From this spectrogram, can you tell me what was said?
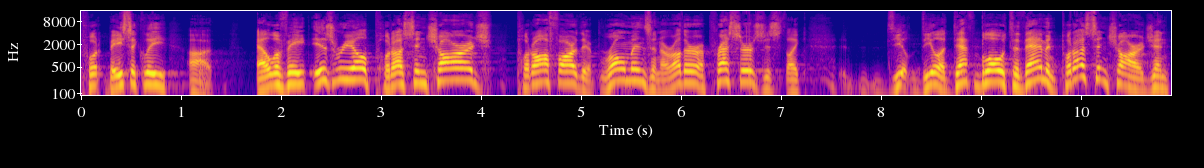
put basically uh, elevate Israel, put us in charge, put off our the Romans and our other oppressors, just like deal, deal a death blow to them and put us in charge and,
